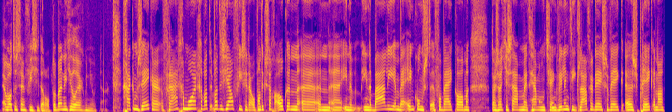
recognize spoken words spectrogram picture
En wat is zijn visie daarop? Daar ben ik heel erg benieuwd naar. Ga ik hem zeker vragen morgen. Wat, wat is jouw visie daarop? Want ik zag ook een, uh, een, uh, in, de, in de Bali een bijeenkomst uh, voorbij komen. Daar zat je samen met Herman Tjenk Willing, die ik later deze week spreek. En dan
